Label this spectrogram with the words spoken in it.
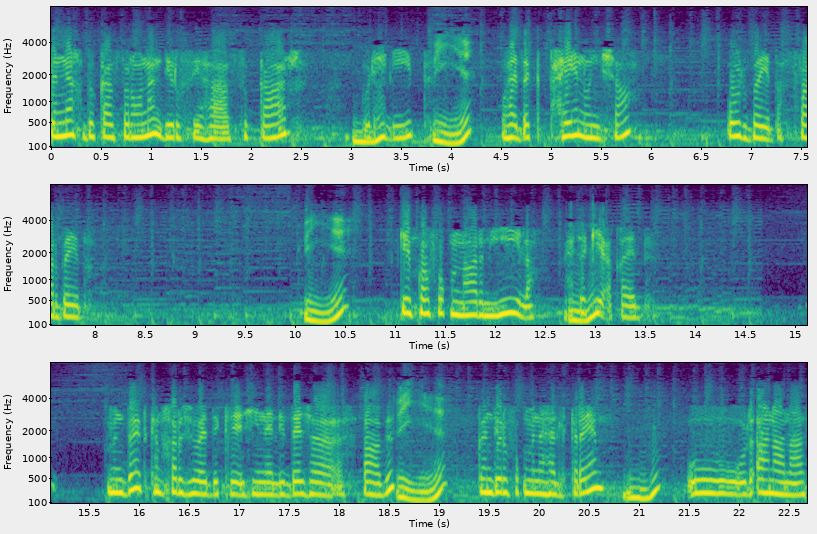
كناخدو كاسرونه نديرو فيها السكر والحليب. اييه وهذاك الطحين والنشا. والبيضه صفار بيضة. اييه كيبقى فوق النار مهيلة حتى. كيعقد من بعد كنخرجوا هذيك العجينة اللي ديجا طابت. اييه كنديروا فوق منها الكريم. والأناناس.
